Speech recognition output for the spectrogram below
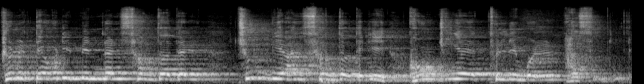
그럴 때 우리 믿는 성도들, 준비한 성도들이 공중에 들림을 받습니다.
